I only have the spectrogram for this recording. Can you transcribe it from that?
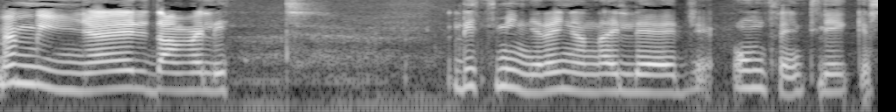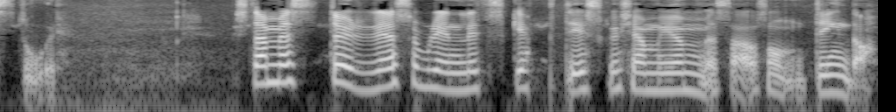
Med mindre de er litt, litt mindre enn han, eller omtrent like stor. Hvis de er større, så blir han litt skeptisk og kommer og gjemmer seg og sånne ting, da.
